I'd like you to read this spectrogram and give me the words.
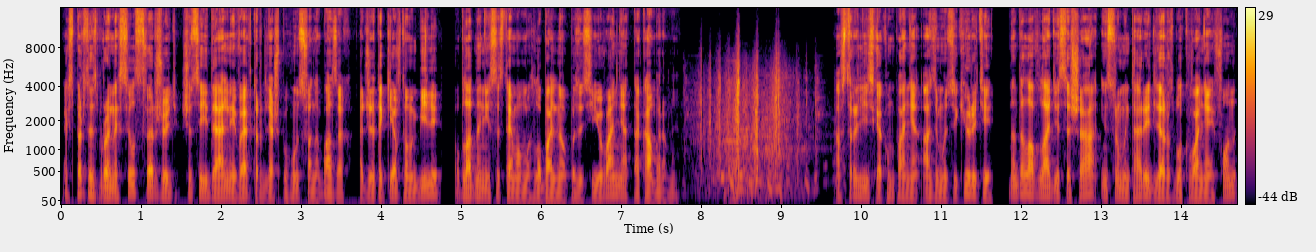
Експерти Збройних сил стверджують, що це ідеальний вектор для шпигунства на базах, адже такі автомобілі обладнані системами глобального позиціювання та камерами. Австралійська компанія Azimuth Security надала владі США інструментарій для розблокування iPhone,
